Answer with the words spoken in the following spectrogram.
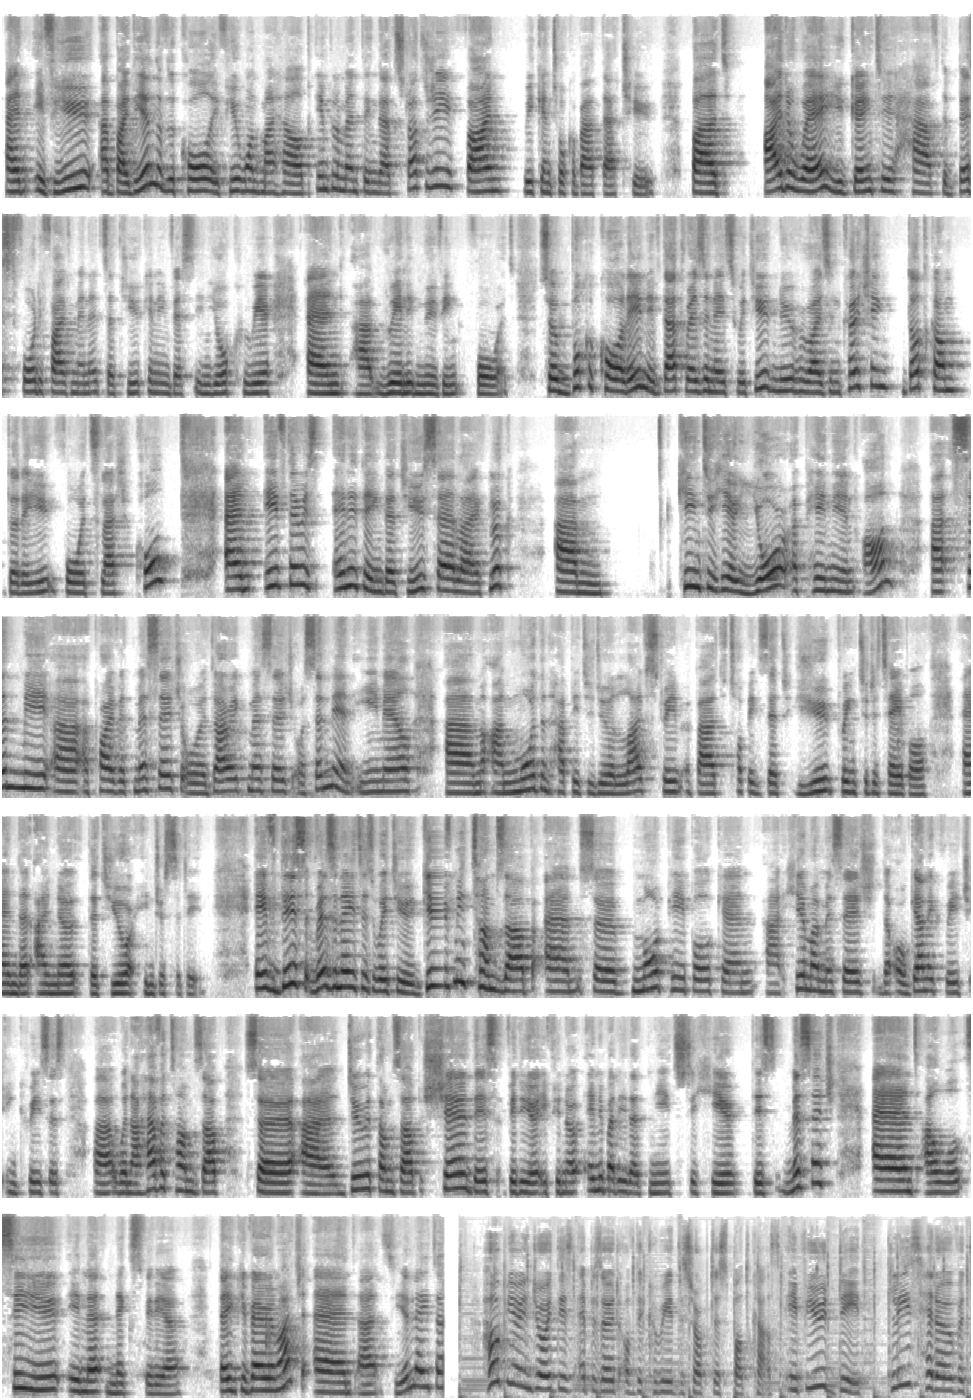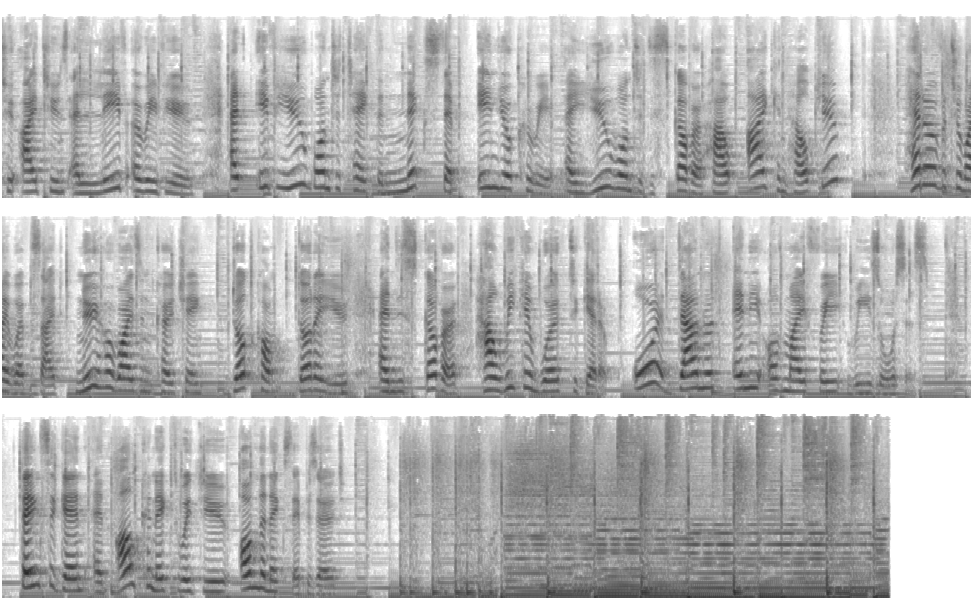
And if you, uh, by the end of the call, if you want my help implementing that strategy, fine, we can talk about that too. But either way, you're going to have the best 45 minutes that you can invest in your career and uh, really moving forward. So book a call in if that resonates with you, newhorizoncoaching.com.au forward slash call. And if there is anything that you say like, look, um, keen to hear your opinion on, uh, send me a, a, private message or a direct message or send me an email. Um, I'm more than happy to do a live stream about topics that you bring to the table and that I know that you're interested in. If this resonated with you, give me thumbs up and so more people can uh, hear my message. The organic reach increases uh, when I have a thumbs up. So uh, do a thumbs up, share this video if you know anybody that needs to hear this message and I will see you you in the next video. Thank you very much and uh, see you later. Hope you enjoyed this episode of the Career Disruptors podcast. If you did, please head over to iTunes and leave a review. And if you want to take the next step in your career and you want to discover how I can help you, head over to my website, newhorizoncoaching.com.au and discover how we can work together or download any of my free resources. Thanks again, and I'll connect with you on the next episode.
